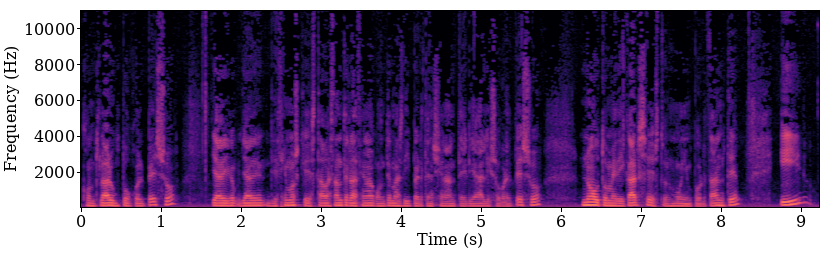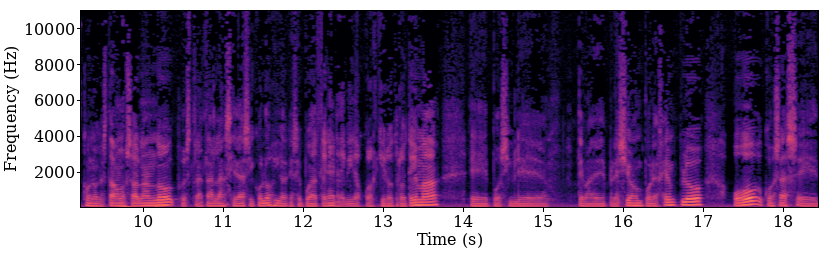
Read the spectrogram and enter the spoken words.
controlar un poco el peso. Ya, ya, decimos que está bastante relacionado con temas de hipertensión arterial y sobrepeso. No automedicarse, esto es muy importante. Y con lo que estábamos hablando, pues tratar la ansiedad psicológica que se pueda tener debido a cualquier otro tema, eh, posible tema de depresión, por ejemplo, o cosas eh,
